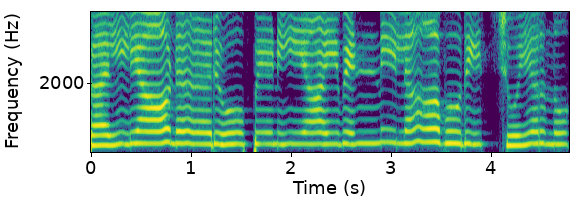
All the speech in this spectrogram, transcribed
കല്യാണ രൂപിണിയായി വെണ്ണിലാവുദിച്ചുയർന്നു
